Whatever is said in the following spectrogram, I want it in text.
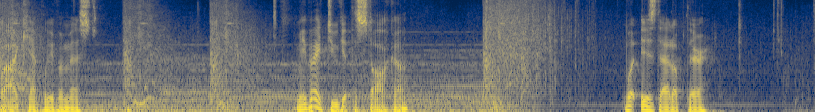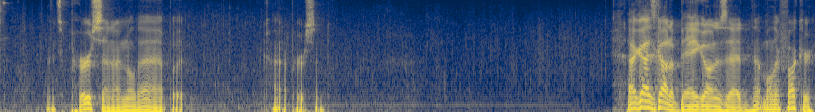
Wow, I can't believe I missed. Maybe I do get the stock, huh? What is that up there? It's a person, I know that, but kind of person. That guy's got a bag on his head. That motherfucker.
